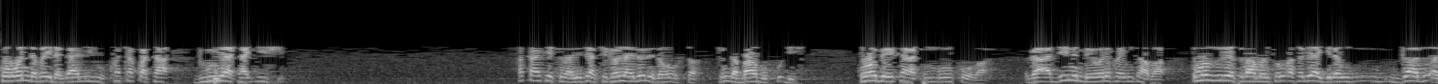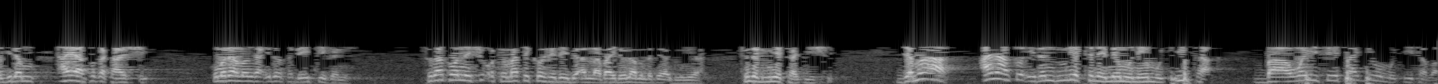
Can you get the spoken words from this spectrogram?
ko wanda bai da galihu kwata kwata duniya ta ki shi. Haka ake tunani ta ce to wannan dole zama ustaz tunda babu kuɗi ko bai karatun boko ba. Ga addinin bai wani fahimta ba kuma zuriya su daman tun asali a gidan gado a gidan haya suka tashi kuma daman ga idon sa da yake gani. Su da wannan shi automatic kawai dai bi Allah bai da wani abin da zai duniya tunda duniya ta ki shi. Jama'a ana so idan duniya ta neme mu ne mu kita ba wai sai ta ki mu kita ba.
